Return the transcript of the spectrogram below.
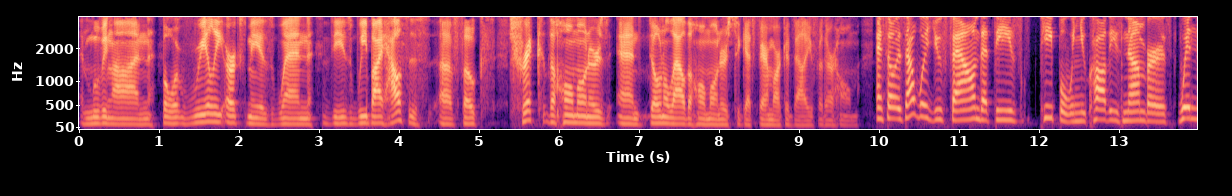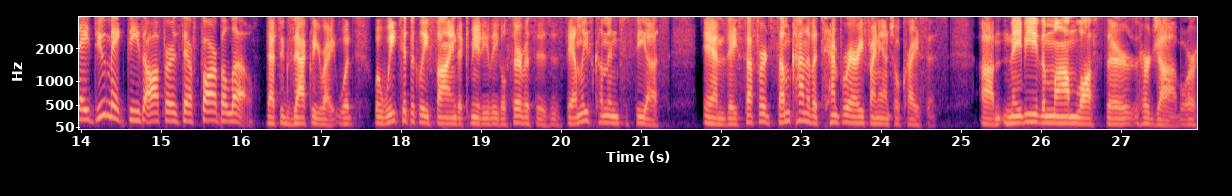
and moving on. But what really irks me is when these We Buy Houses uh, folks trick the homeowners and don't allow the homeowners to get fair market value for their home. And so is that what you found that these people, when you call these numbers, when they do make these offers, they're far below? That's exactly right. What what we typically find at Community Legal Services is families come in to see us and they suffered some kind of a temporary financial crisis. Um, maybe the mom lost their her job, or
